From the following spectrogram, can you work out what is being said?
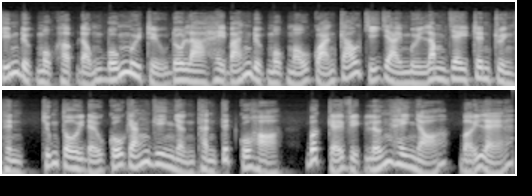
kiếm được một hợp đồng 40 triệu đô la hay bán được một mẫu quảng cáo chỉ dài 15 giây trên truyền hình, chúng tôi đều cố gắng ghi nhận thành tích của họ, bất kể việc lớn hay nhỏ, bởi lẽ,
